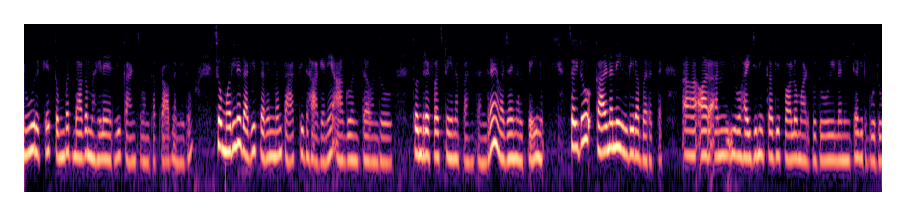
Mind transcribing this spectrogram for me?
ನೂರಕ್ಕೆ ತೊಂಬತ್ತು ಭಾಗ ಮಹಿಳೆಯರಲ್ಲಿ ಕಾಣಿಸುವಂಥ ಪ್ರಾಬ್ಲಮ್ ಇದು. ಸೊ ಮೊದಲನೇದಾಗಿ ಸೆವೆನ್ ಮಂತ್ ಆಗ್ತಿದ್ದ ಹಾಗೆಯೇ ಆಗುವಂಥ ಒಂದು ತೊಂದರೆ ಫಸ್ಟ್ ಏನಪ್ಪ ಅಂತಂದರೆ ವಜೈನಲ್ ಪೇಯ್ನು ಸೊ ಇದು ಕಾರಣನೇ ಇಲ್ದಿರ ಬರುತ್ತೆ. ಆರ್ ಅನ್ ನೀವು ಹೈಜಿನಿಕ್ಕಾಗಿ ಫಾಲೋ ಮಾಡ್ಬೋದು ಇಲ್ಲ ನೀಟಾಗಿರ್ಬೋದು,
